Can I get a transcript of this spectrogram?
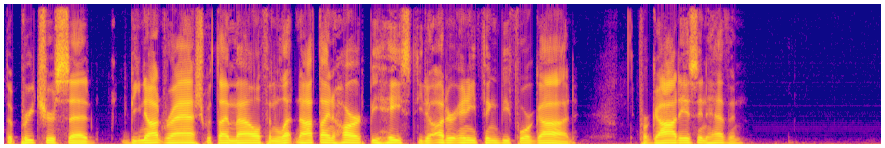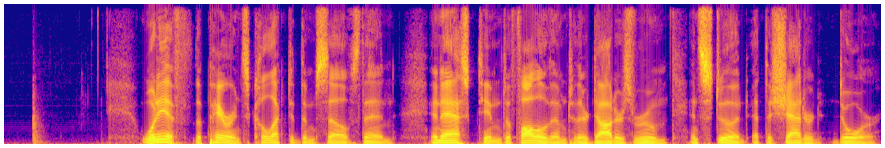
the preacher said, Be not rash with thy mouth, and let not thine heart be hasty to utter anything before God? For God is in heaven. What if the parents collected themselves then, and asked him to follow them to their daughter's room, and stood at the shattered door?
